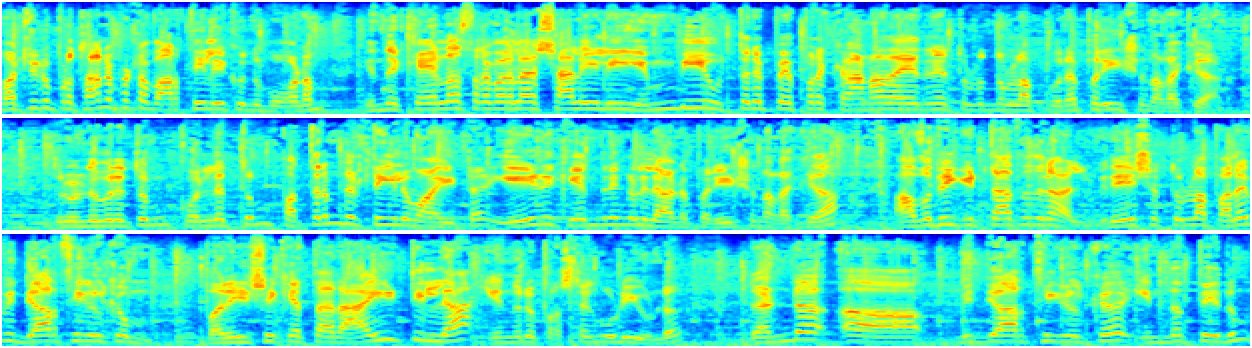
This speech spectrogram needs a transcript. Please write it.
മറ്റൊരു പ്രധാനപ്പെട്ട വാർത്തയിലേക്ക് ഒന്ന് പോകണം. ഇന്ന് കേരള സർവകലാശാലയിലെ എം ബി എ ഉത്തരപേപ്പർ കാണാതായതിനെ തുടർന്നുള്ള പുനഃപരീക്ഷ നടക്കുകയാണ്. തിരുവനന്തപുരത്തും കൊല്ലത്തും പത്തനംതിട്ടയിലുമായിട്ട് ഏഴ് കേന്ദ്രങ്ങളിലാണ് പരീക്ഷ നടക്കുക. അവധി കിട്ടാത്തതിനാൽ വിദേശത്തുള്ള പല വിദ്യാർത്ഥികൾക്കും പരീക്ഷയ്ക്കെത്താനായിട്ടില്ല എന്നൊരു പ്രശ്നം കൂടിയുണ്ട്. രണ്ട് വിദ്യാർത്ഥികൾക്ക് ഇന്നത്തേതും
